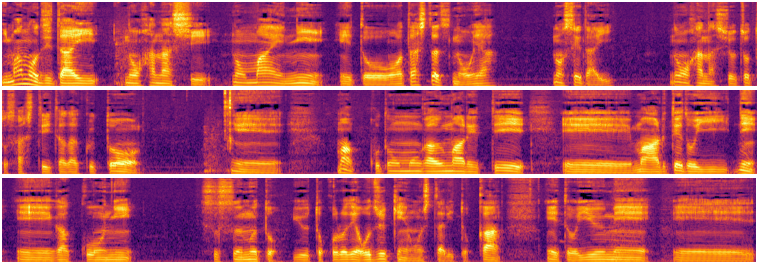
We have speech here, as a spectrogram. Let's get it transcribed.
今の時代の話の前に、えっ、ー、と、私たちの親の世代の話をちょっとさせていただくと、えー、まあ子供が生まれて、えー、まあある程度いいね、えー、学校に進むというところでお受験をしたりとか、えっ、と、有名、えー、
